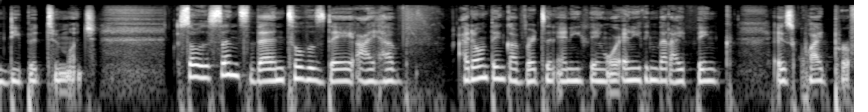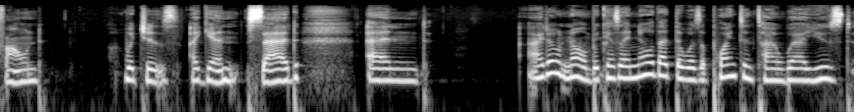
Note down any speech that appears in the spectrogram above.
deep it too much. So since then till this day I have I don't think I've written anything or anything that I think is quite profound, which is again sad. And I don't know because I know that there was a point in time where I used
